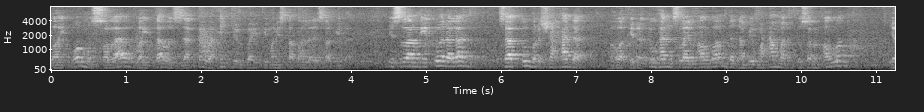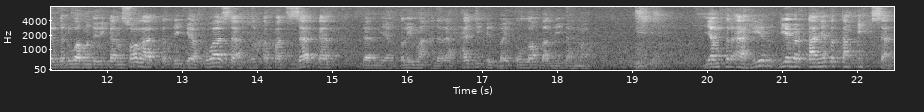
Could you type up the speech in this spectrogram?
wa iqamus shalah wa itawaz zakah wa hijjul baiti man istata'a sabila. Islam itu adalah satu bersyahadat bahwa tidak Tuhan selain Allah dan Nabi Muhammad utusan Allah. Yang kedua mendirikan sholat, ketiga puasa, yang keempat zakat, dan yang kelima adalah haji ke Baitullah bagi yang mampu. Yang terakhir dia bertanya tentang ihsan.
